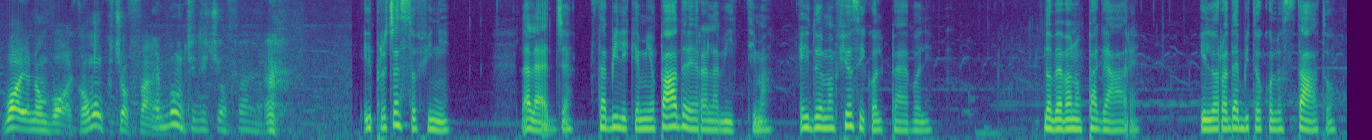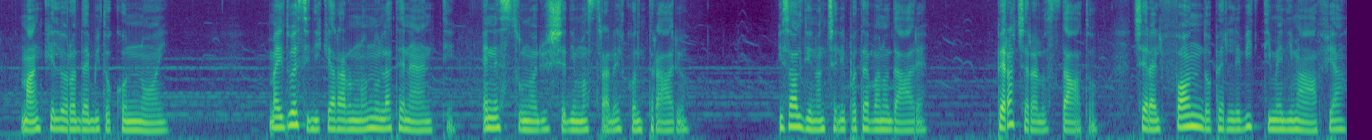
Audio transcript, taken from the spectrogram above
Vuoi o non vuoi, comunque ho fame. E buon ci dice ho fame. Eh. Il processo finì. La legge stabilì che mio padre era la vittima e i due mafiosi colpevoli. Dovevano pagare il loro debito con lo Stato, ma anche il loro debito con noi. Ma i due si dichiararono nullatenenti e nessuno riuscì a dimostrare il contrario. I soldi non ce li potevano dare. Però c'era lo Stato, c'era il fondo per le vittime di mafia,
